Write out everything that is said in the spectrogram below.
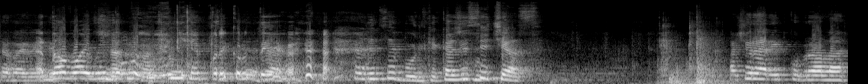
Давай. Давай вийдемо. Ні, прикрути. Каже, цибульки, каже, сейчас. А вчора рибку брала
